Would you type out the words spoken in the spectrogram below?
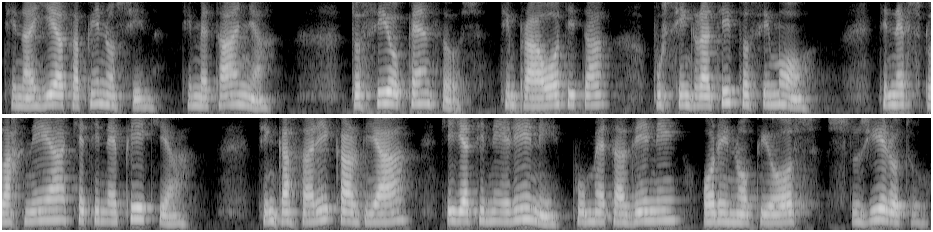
την Αγία Ταπείνωση, τη μετάνια, το Θείο Πένθος, την πραότητα που συγκρατεί το θυμό, την ευσπλαχνία και την επίκεια, την καθαρή καρδιά και για την ειρήνη που μεταδίνει ορεινοποιός στους γύρω του.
